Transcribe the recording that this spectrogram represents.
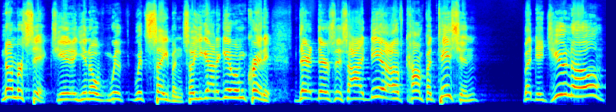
number six, you, you know, with, with Saban. So you got to give them credit. There, there's this idea of competition, but did you know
